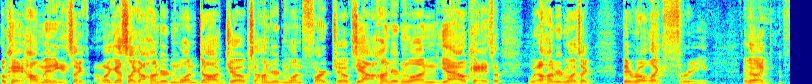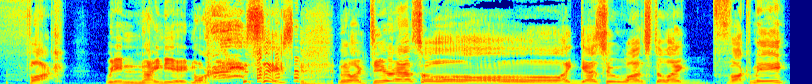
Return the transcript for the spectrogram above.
okay, how many? It's like, oh, I guess like 101 dog jokes, 101 fart jokes. Yeah, 101. Yeah, okay. So 101 is like they wrote like three, and they're like, fuck. We need 98 more. Six. And they're like, dear asshole, I guess who wants to like fuck me?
